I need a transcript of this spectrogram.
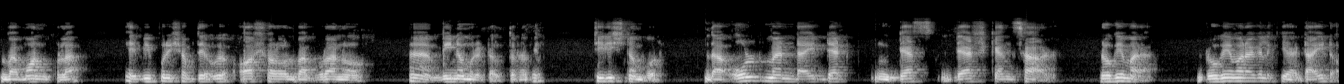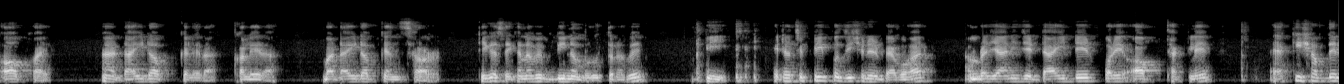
বা মন খোলা। এর বিপরীত শব্দে হবে অসরল বা ঘোরানো। হ্যাঁ বি নম্বর এটা উত্তর হবে। তিরিশ নম্বর, the old man died that, dash dash cancer, রোগে মারা। রোগে মারা গেলে কি হয়? ডাইড অফ হয়। হ্যাঁ ডাইড অফ ক্যালেরা কলেরা বা ডাইড অফ ক্যান্সার। ঠিক আছে, এখানে হবে বি নম্বর, উত্তর হবে বি। এটা হচ্ছে প্রিপোজিশনের ব্যবহার। আমরা জানি যে ডাইডের পরে অফ থাকলে একই শব্দের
